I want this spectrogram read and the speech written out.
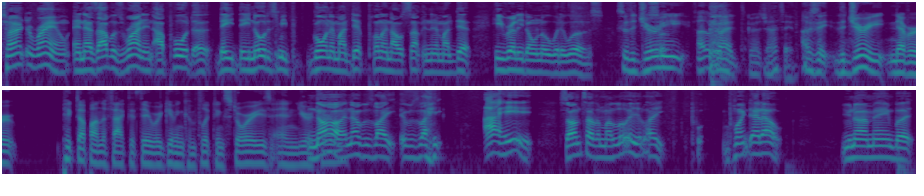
turned around, and as I was running, I pulled. Uh, they they noticed me going in my dip, pulling out something in my dip. He really don't know what it was. So the jury. So, oh, go ahead. Go ahead, John. I was say the jury never picked up on the fact that they were giving conflicting stories and you're no and that was like it was like i hid so i'm telling my lawyer like point that out you know what i mean but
